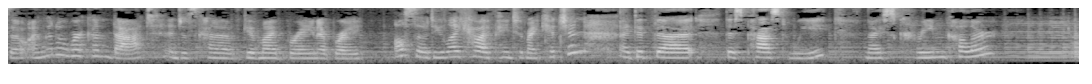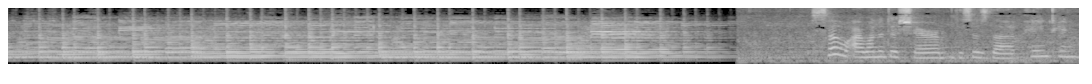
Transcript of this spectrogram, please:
So I'm gonna work on that and just kind of give my brain a break. Also, do you like how I painted my kitchen? I did that this past week. Nice cream color. Wanted to share, this is the painting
